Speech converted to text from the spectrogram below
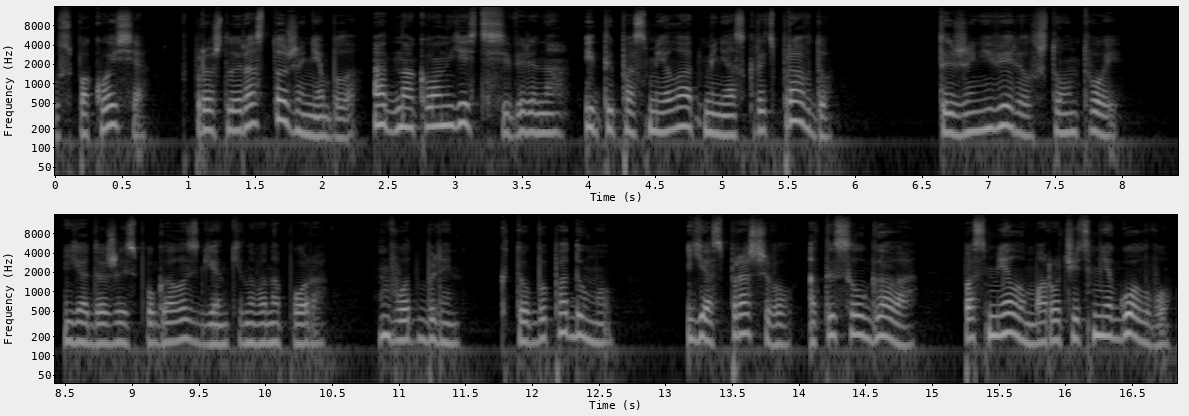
Успокойся. В прошлый раз тоже не было. Однако он есть, Северина, и ты посмела от меня скрыть правду. Ты же не верил, что он твой. Я даже испугалась Генкиного напора. Вот, блин, кто бы подумал. Я спрашивал, а ты солгала. Посмела морочить мне голову.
